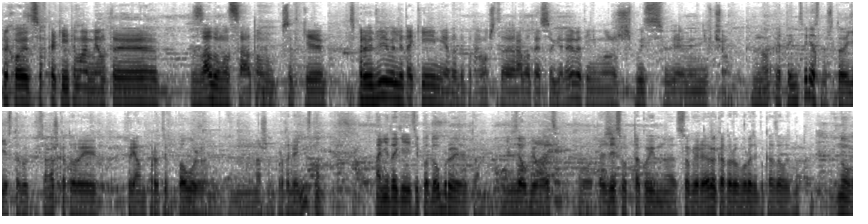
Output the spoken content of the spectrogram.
приходится в какие-то моменты задуматься о том, все-таки справедливы ли такие методы, потому что работая с Огерера, ты не можешь быть уверенным ни в чем. Но это интересно, что есть такой персонаж, который прям противоположен нашим протагонистам. Они такие типа добрые, там нельзя убивать. Вот. А здесь вот такой именно Согерера, который вроде бы, казалось бы, ну,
